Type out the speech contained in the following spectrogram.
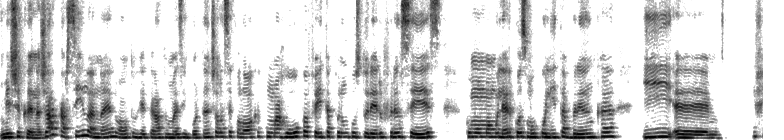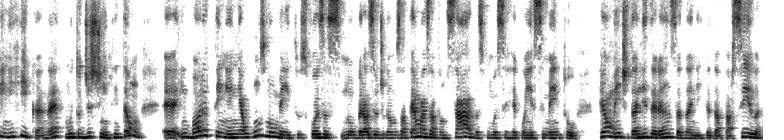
mexicana. Já a Tarsila, né, no autorretrato mais importante, ela se coloca com uma roupa feita por um costureiro francês, como uma mulher cosmopolita branca e, é, enfim, e rica, né? Muito distinta. Então, é, embora tenha em alguns momentos coisas no Brasil, digamos, até mais avançadas, como esse reconhecimento realmente da liderança da Anitta e da Tarsila,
